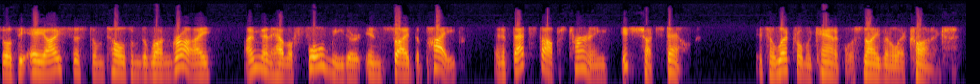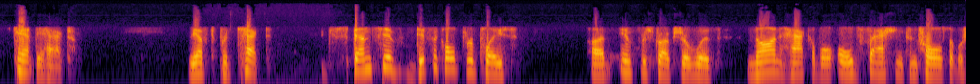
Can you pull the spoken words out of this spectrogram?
So if the AI system tells them to run dry, I'm going to have a flow meter inside the pipe. And if that stops turning, it shuts down. It's electromechanical. It's not even electronics. It can't be hacked. We have to protect expensive, difficult to replace uh, infrastructure with non-hackable, old-fashioned controls that will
